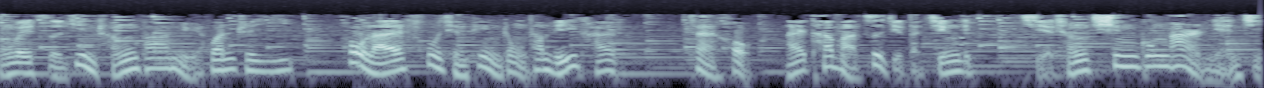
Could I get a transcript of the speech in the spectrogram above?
成为紫禁城八女官之一。后来父亲病重，她离开了。再后来，她把自己的经历写成《清宫二年记》。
